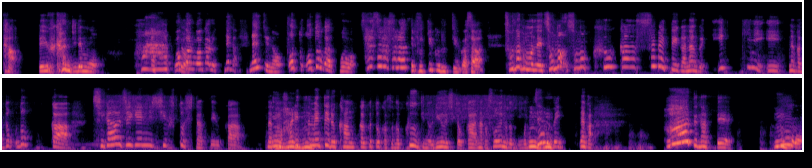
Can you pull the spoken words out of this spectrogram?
たっていう感じでもう、ふわーっと。わかるわかるなんかなんていうの？音音がこうサラサラサラって降ってくるっていうかさそうなんかもうねそのその空間すべてがなんか一気にいなんかどどっか違う次元にシフトしたっていうかなんかもう張り詰めてる感覚とかその空気の粒子とかなんかそういうのとかもう全部いなんかわーってなって、うんもう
